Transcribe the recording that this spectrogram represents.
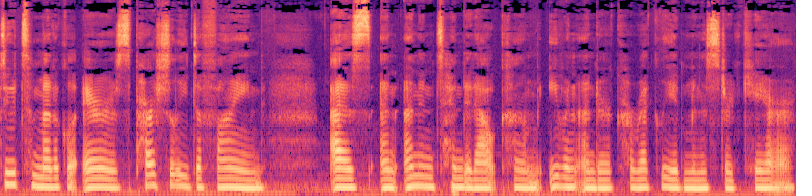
due to medical errors partially defined as an unintended outcome, even under correctly administered care,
